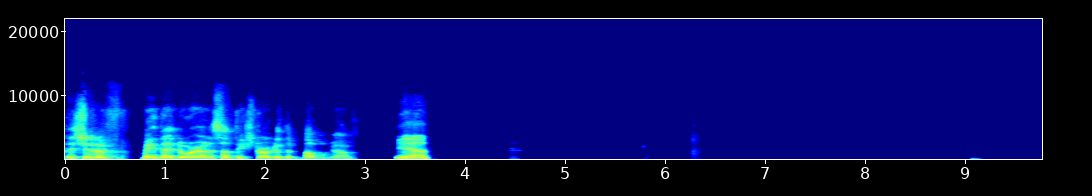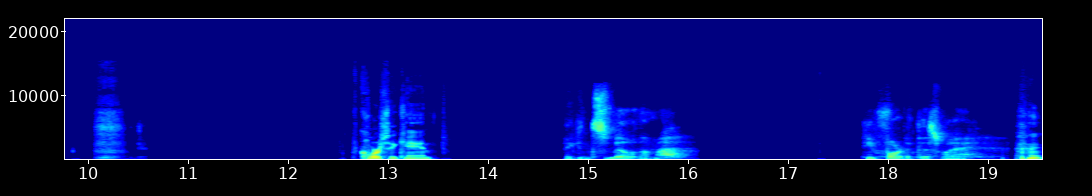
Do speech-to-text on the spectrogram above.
They should have made that door out of something stronger than bubble gum. Yeah. Of course he can. He can smell them. He farted this way.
